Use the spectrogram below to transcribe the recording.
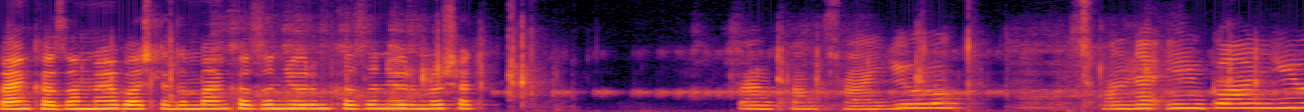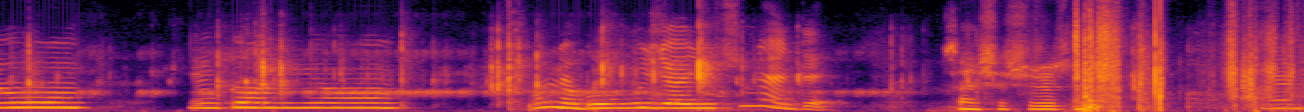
Ben kazanmaya başladım. Ben kazanıyorum. Kazanıyorum Roşat. Ben kansayım. Sonra inganıyorum. İnganıyorum. Anne bu yarışı nerede? Sen şaşırıyorsun. Ben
